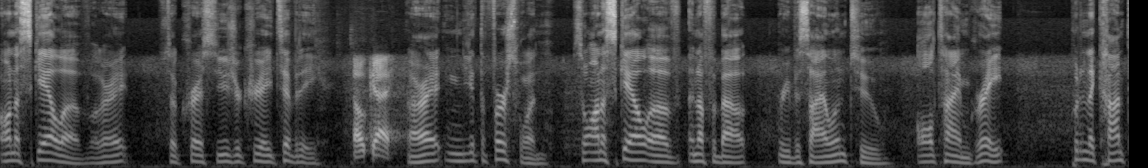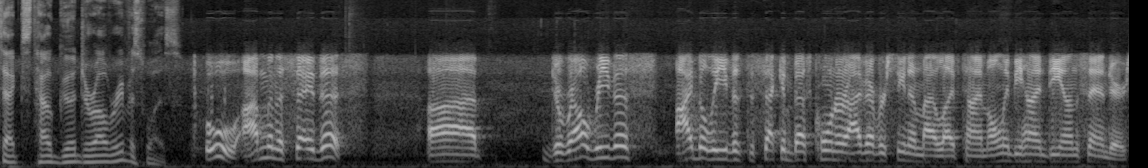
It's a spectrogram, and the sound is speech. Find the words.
on a scale of, all right? So Chris, use your creativity. Okay. All right, and you get the first one. So on a scale of enough about Revis Island to all-time great, put into context how good Darrelle Revis was. Ooh, I'm going to say this. Uh, Darrelle Revis, I believe, is the second best corner I've ever seen in my lifetime, only behind Deion Sanders.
